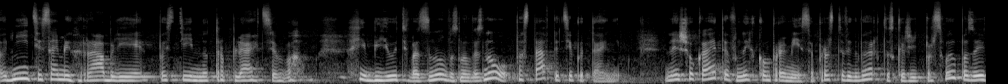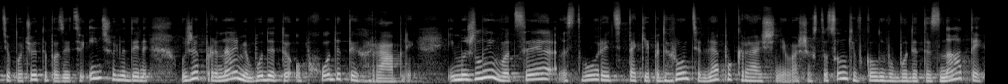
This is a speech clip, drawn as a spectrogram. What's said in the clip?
одні й ті самі граблі постійно трапляються вам і б'ють вас знову, знову, знову. Поставте ці питання. Не шукайте в них компроміси. Просто відверто скажіть про свою позицію, почуйте позицію іншої людини. Уже принаймні будете обходити граблі. І можливо, це створить таке підґрунтя для покращення ваших стосунків, коли ви будете знати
